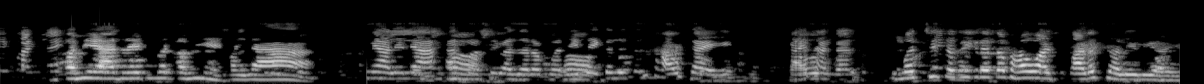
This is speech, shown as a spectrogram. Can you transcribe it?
रेट वाढलाय? कमी आहे आज रेट वर कमी आहे पहिला. हा. तुम्ही आलेले आहात मासे बाजारामध्ये. तर एकंदरीत भाव काय आहे? काय सांगाल? मच्छी सगळीकडे तर भाव वाढ- वाढच झालेली आहे.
